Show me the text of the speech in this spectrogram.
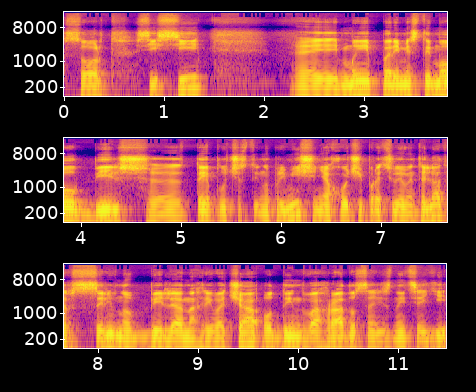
сорт CC е, ми перемістимо в більш е, теплу частину приміщення, хоч і працює вентилятор, все рівно біля нагрівача 1-2 градуса різниця є.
